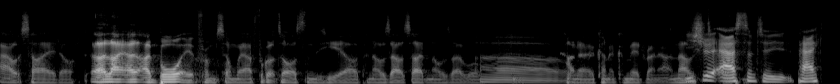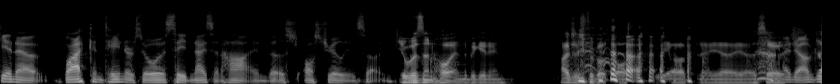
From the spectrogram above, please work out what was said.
outside after. Uh, like I, I bought it from somewhere. I forgot to ask them to heat it up, and I was outside, and I was like, well, Oh. kind of kind of committed right now. And that you should ask them to pack in a black container so it would stay nice and hot in the Aus- Australian sun. It wasn't hot in the beginning. I just forgot to ask them to heat it up. Yeah, yeah. So I know. I'm just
